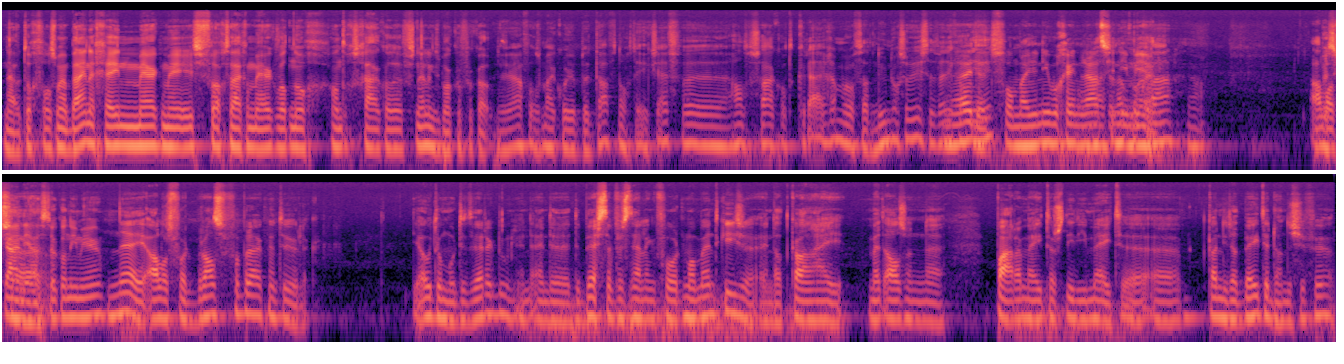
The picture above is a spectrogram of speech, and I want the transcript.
nou toch volgens mij bijna geen merk meer is, vrachtwagenmerk, wat nog handgeschakelde versnellingsbakken verkoopt. Ja, volgens mij kon je op de DAF nog de XF eh handgezakeld krijgen. Maar of dat nu nog zo is, dat weet ik wel Nee, niet dat is volgens mij de nieuwe generatie niet meer. dat. Ja. Alles, Scania eh, is het ook al niet meer. Nee, alles voor het brandstofverbruik natuurlijk. Die auto moet het werk doen en, en de, de beste versnelling voor het moment kiezen. En dat kan hij met al zijn eh, parameters die hij meet, eh, kan hij dat beter dan de chauffeur.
